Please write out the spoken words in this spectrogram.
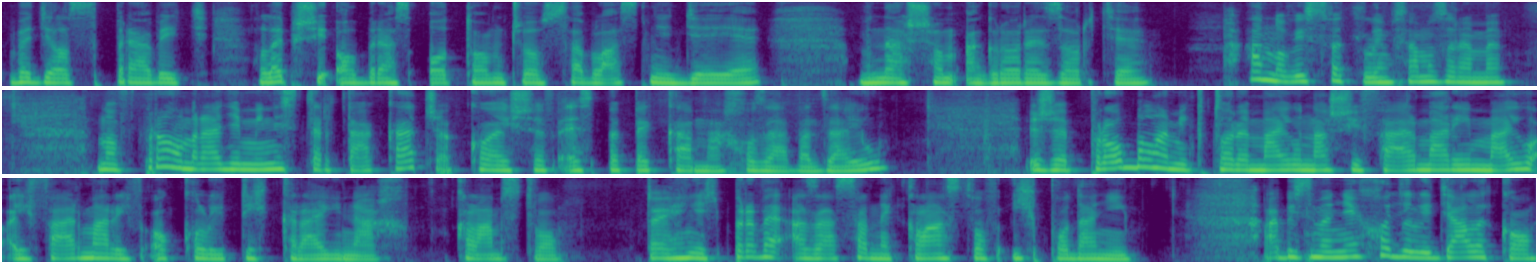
vedel spraviť lepší obraz o tom, čo sa vlastne deje v našom agrorezorte? Áno, vysvetlím, samozrejme. No v prvom rade minister Takáč, ako aj šéf SPPK Macho zavadzajú, že problémy, ktoré majú naši farmári, majú aj farmári v okolitých krajinách. Klamstvo. To je hneď prvé a zásadné klánstvo v ich podaní. Aby sme nechodili ďaleko,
